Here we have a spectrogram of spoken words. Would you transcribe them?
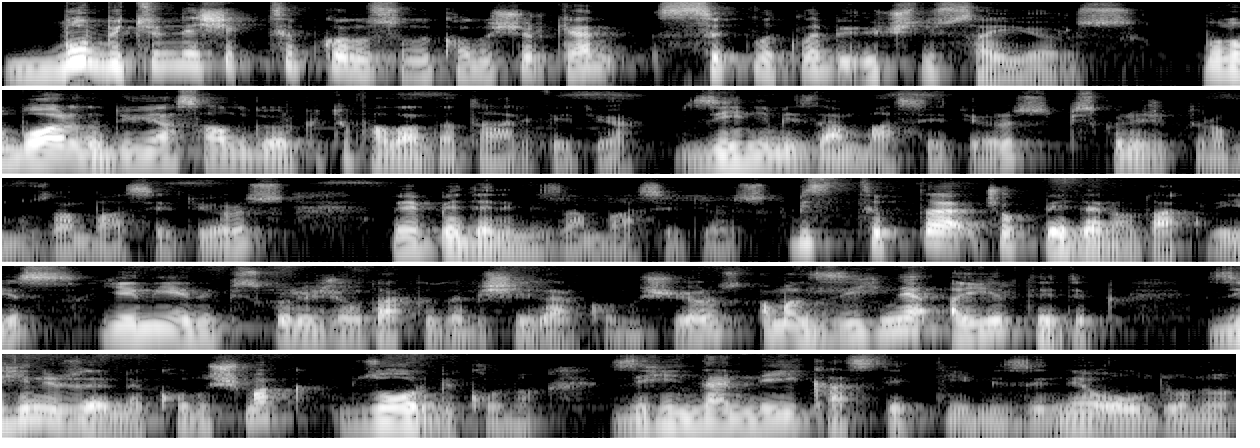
Bu bütünleşik tıp konusunu konuşurken sıklıkla bir üçlü sayıyoruz. Bunu bu arada Dünya Sağlık Örgütü falan da tarif ediyor. Zihnimizden bahsediyoruz, psikolojik durumumuzdan bahsediyoruz ve bedenimizden bahsediyoruz. Biz tıpta çok beden odaklıyız. Yeni yeni psikoloji odaklı da bir şeyler konuşuyoruz. Ama zihni ayırt edip zihin üzerine konuşmak zor bir konu. Zihinden neyi kastettiğimizi, ne olduğunu,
